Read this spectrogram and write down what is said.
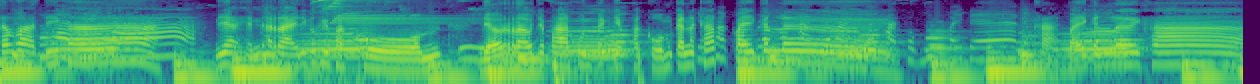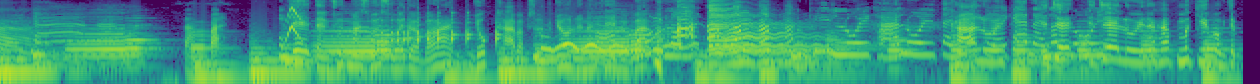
สวัสดีค่ะ เนี่ยเห็นอะไรนี่ก็คือผักโขม เดี๋ยวเราจะพาคุณไปเก็บผักโขมกันนะครับ ไปกันเลยผัดผักบุ้งไฟแดงค่ะ ไปกันเลยค่ะตามไปเจ๊แต่งชุดมาสวยๆแบบว่ายกขาแบบสุดยอดเลยนะเจ๊แบบว่าอุ๊ยลมมันเยอะคุณพี่ลุยขาลุยแต่งขาลุยสวแค่ไหนอีก็เจ๊ลุอียเจ๊ลุยนะครับ เมื่อกี้บอกจะไป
